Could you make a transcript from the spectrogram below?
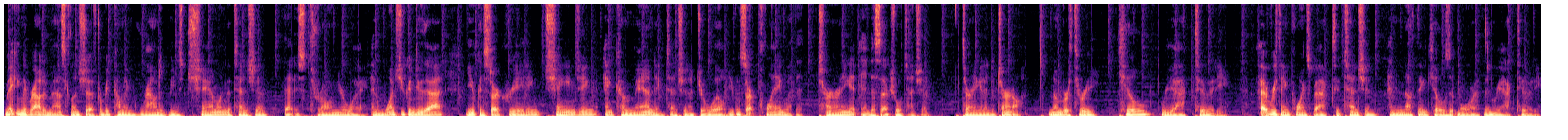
Making the grounded masculine shift or becoming grounded means channeling the tension that is thrown your way. And once you can do that, you can start creating, changing, and commanding tension at your will. You can start playing with it, turning it into sexual tension, turning it into turn on. Number three, kill reactivity. Everything points back to tension, and nothing kills it more than reactivity.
